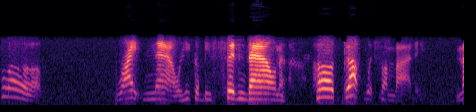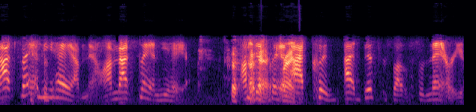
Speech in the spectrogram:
club right now. He could be sitting down, hugged up with somebody. Not saying he have now. I'm not saying he have. I'm just saying Right. I could. I this is a scenario.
